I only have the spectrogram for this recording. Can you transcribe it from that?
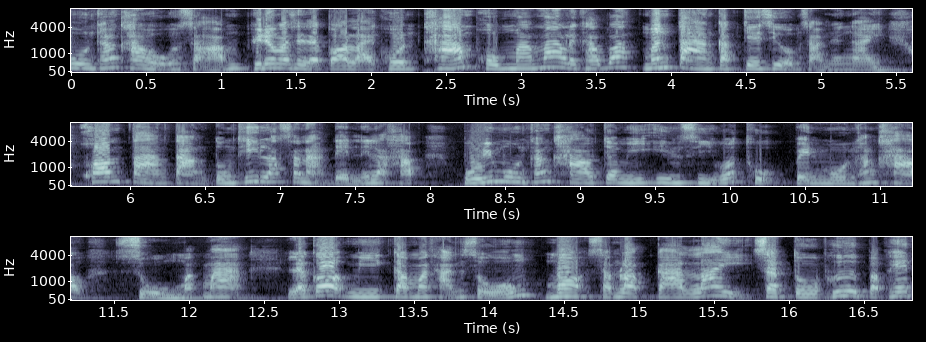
มูลค้างคาว63พี่น้องเกษตรกรหลายคนถามผมมามากเลยครับว่ามันต่างกับ JC 63ยังไง ความต่างต่างตรงที่ลักษณะเด่นนี่แหละครับ ปุ๋ยมูลค้างคาวจะมีอินทรีย์วัตถุเป็นมูลค้างคาวสูงมากๆ แล้วก็มีกรรมฐานสูง เหมาะสำหรับการไล่ศัตรูพืชประเภท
